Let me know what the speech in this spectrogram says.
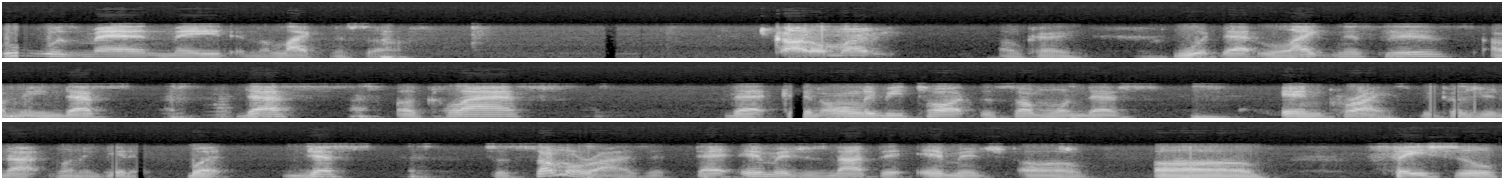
Who was man made in the likeness of? God Almighty. Okay. What that likeness is, I mean, that's that's a class that can only be taught to someone that's in Christ because you're not going to get it. But just to summarize it, that image is not the image of of facial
